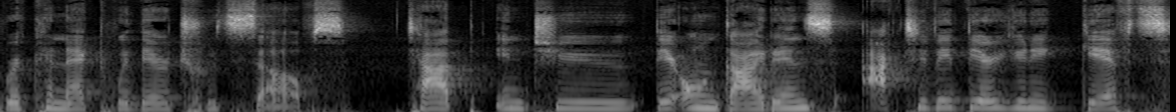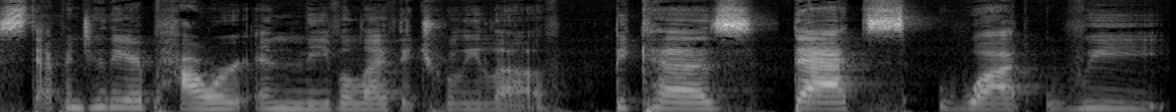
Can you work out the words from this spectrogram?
reconnect with their true selves, tap into their own guidance, activate their unique gifts, step into their power and live a life they truly love because that's what we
